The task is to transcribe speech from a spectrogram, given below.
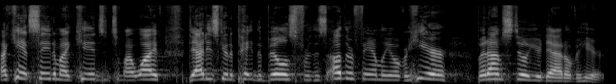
I can't say to my kids and to my wife, Daddy's going to pay the bills for this other family over here, but I'm still your dad over here.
